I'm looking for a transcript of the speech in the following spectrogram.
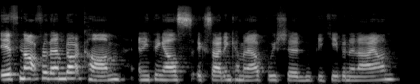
if not for them.com, anything else exciting coming up we should be keeping an eye on?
